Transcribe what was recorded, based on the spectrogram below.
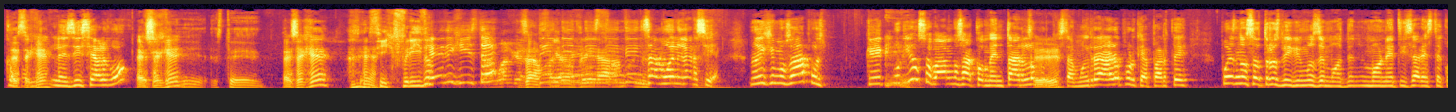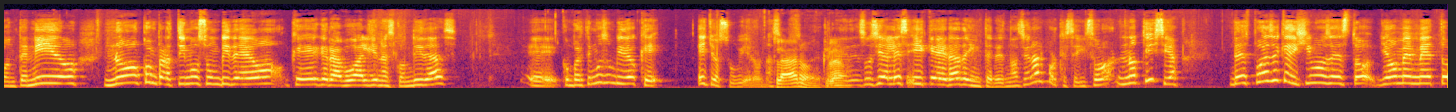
¿Cómo? ¿SG? ¿Les dice algo? ¿SG? Este. ¿SG? Sigfrido. ¿Qué dijiste? Samuel García. Samuel García. No dijimos, ah, pues qué curioso, vamos a comentarlo Sí. porque está muy raro, porque aparte, pues nosotros vivimos de mon- monetizar este contenido. No compartimos un video que grabó alguien a escondidas. Eh, compartimos un video que ellos subieron a Claro, sus claro. redes sociales y que era de interés nacional porque se hizo noticia. Después de que dijimos esto, yo me meto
